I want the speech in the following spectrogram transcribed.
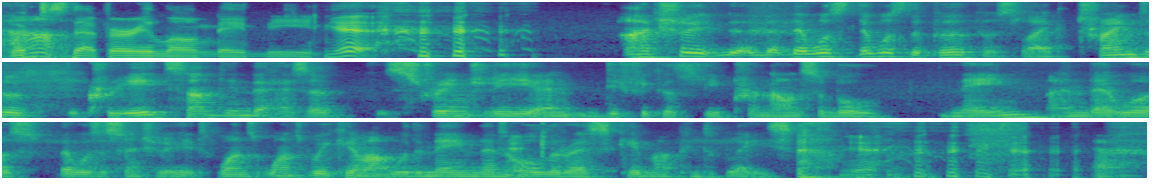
What does that very long name mean? Yeah. Actually, th- th- that was that was the purpose, like trying to create something that has a strangely and difficultly pronounceable name, and that was that was essentially it. Once once we came up with a name, then all the rest came up into place. yeah. yeah.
